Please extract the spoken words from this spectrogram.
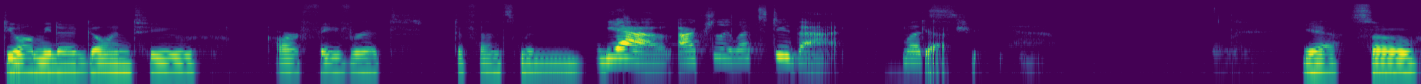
do you want me to go into our favorite defenseman? yeah actually let's do that let's Got you. yeah Yeah, so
